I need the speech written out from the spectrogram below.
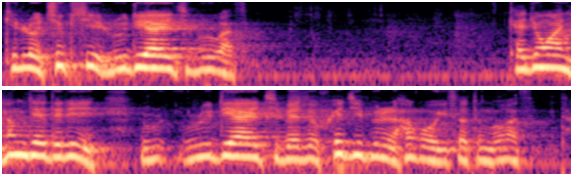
길로 즉시 루디아의 집으로 갔습니다. 개종한 형제들이 루디아의 집에서 회집을 하고 있었던 것 같습니다.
